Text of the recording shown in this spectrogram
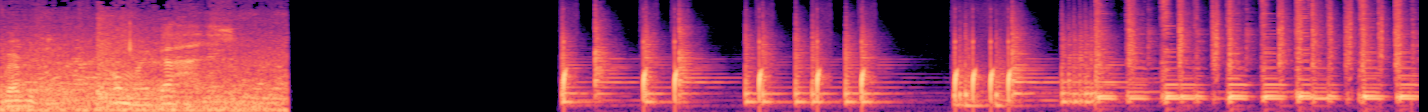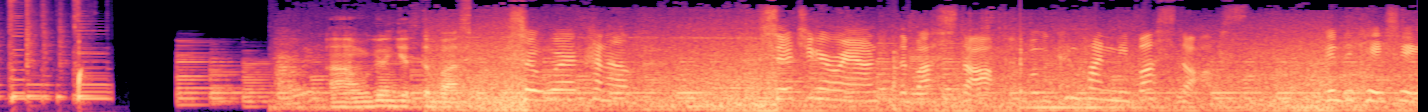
of everything. Oh my gosh. Um, we're gonna get the bus. So we're kind of searching around the bus stop, but we couldn't find any bus stops indicating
